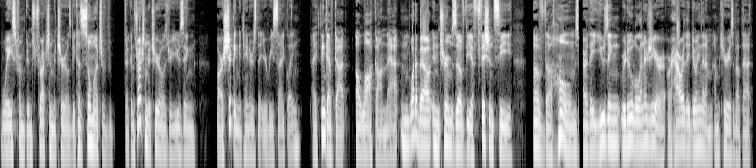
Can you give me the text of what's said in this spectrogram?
waste from construction materials because so much of the construction materials you're using are shipping containers that you're recycling. I think I've got a lock on that. And what about in terms of the efficiency of the homes? Are they using renewable energy or, or how are they doing that? I'm, I'm curious about that.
